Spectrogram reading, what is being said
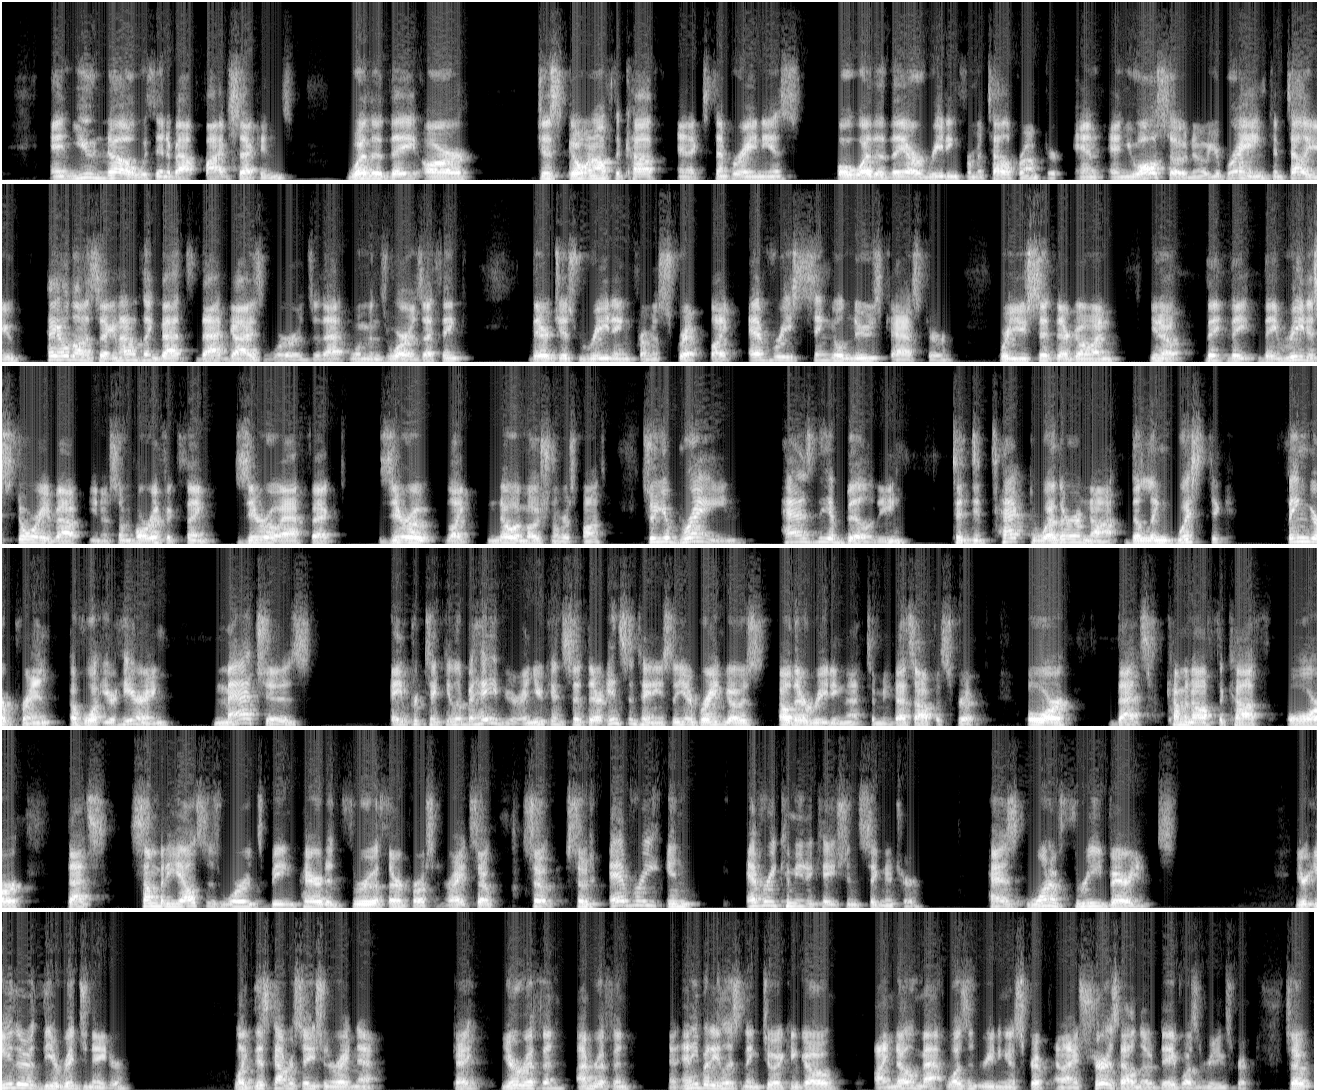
and you know within about five seconds whether they are just going off the cuff and extemporaneous, or whether they are reading from a teleprompter. And and you also know your brain can tell you, hey, hold on a second, I don't think that's that guy's words or that woman's words. I think they're just reading from a script. Like every single newscaster, where you sit there going, you know, they they they read a story about you know some horrific thing, zero affect, zero like no emotional response. So your brain has the ability to detect whether or not the linguistic fingerprint of what you're hearing matches a particular behavior. And you can sit there instantaneously, your brain goes, Oh, they're reading that to me. That's off a script. Or that's coming off the cuff. Or that's somebody else's words being parroted through a third person, right? So so so every in every communication signature has one of three variants. You're either the originator, like this conversation right now. Okay? You're riffing, I'm riffing, and anybody listening to it can go, I know Matt wasn't reading a script, and I sure as hell know Dave wasn't reading script. So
